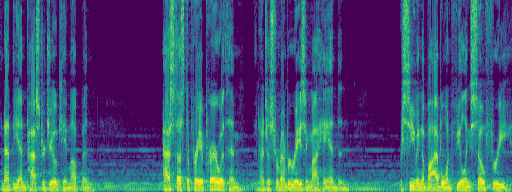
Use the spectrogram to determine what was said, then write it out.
And at the end, Pastor Joe came up and asked us to pray a prayer with him. And I just remember raising my hand and receiving a Bible and feeling so free.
